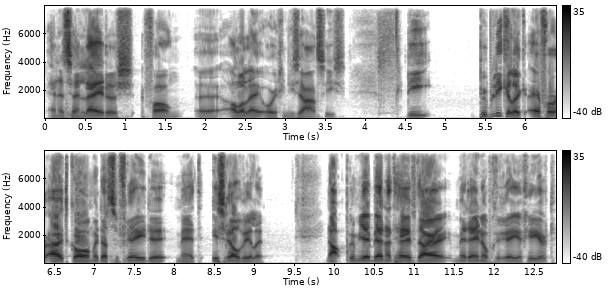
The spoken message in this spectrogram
En het zijn leiders van allerlei organisaties. Die publiekelijk ervoor uitkomen dat ze vrede met Israël willen. Nou, premier Bennett heeft daar meteen op gereageerd.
